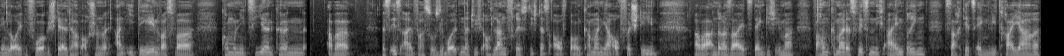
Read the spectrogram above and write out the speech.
den Leuten vorgestellt habe, auch schon an Ideen, was wir kommunizieren können. Aber es ist einfach so. Sie wollten natürlich auch langfristig das aufbauen, kann man ja auch verstehen. Aber andererseits denke ich immer, warum kann man das Wissen nicht einbringen? Sagt jetzt irgendwie drei Jahre,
